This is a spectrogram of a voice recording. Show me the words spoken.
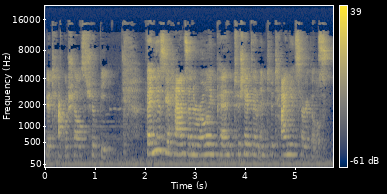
your taco shells should be. Then use your hands and a rolling pin to shape them into tiny circles.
